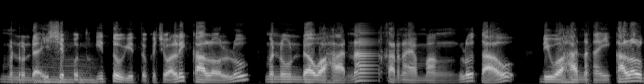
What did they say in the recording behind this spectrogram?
menunda e-ship Hmm. untuk itu gitu kecuali kalau lu menunda wahana karena emang lu tahu di wahana i- kalau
